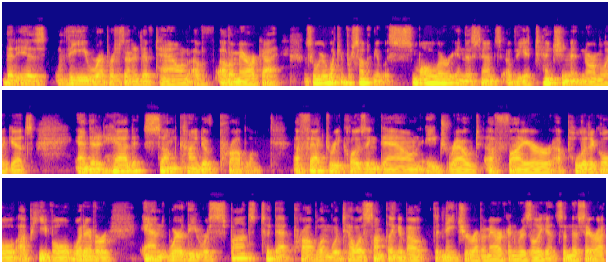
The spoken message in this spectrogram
that is the representative town of, of America. So we were looking for something that was smaller in the sense of the attention it normally gets. And that it had some kind of problem a factory closing down, a drought, a fire, a political upheaval, whatever, and where the response to that problem would tell us something about the nature of American resilience in this era.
